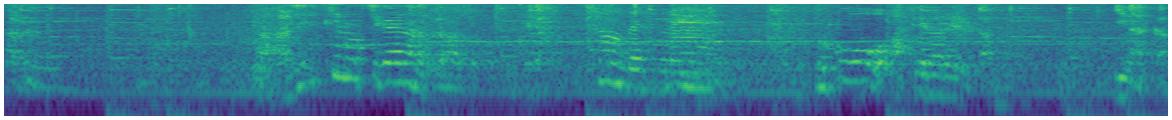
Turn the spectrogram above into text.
ある、まあ、味付けの違いなのかなと思って。そうですね。そこを当てられるか否か。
